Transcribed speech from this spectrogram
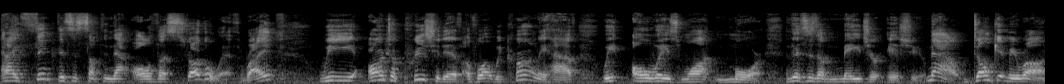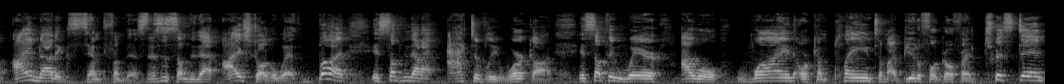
And I think this is something that all of us struggle with, right? We aren't appreciative of what we currently have, we always want more. This is a major issue. Now, don't get me wrong, I am not exempt from this. This is something that I struggle with, but it's something that I actively work on. It's something where I will whine or complain to my beautiful girlfriend Tristan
